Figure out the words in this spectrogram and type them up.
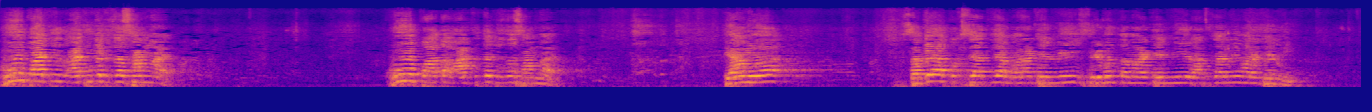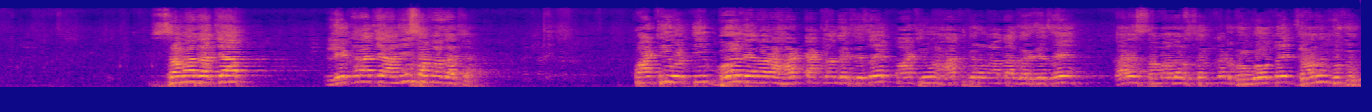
खूप आधी अतिकटीचा सामना आहे. खूप आता अतिकटीचा सामना आहे. त्यामुळं सगळ्या पक्षातल्या मराठ्यांनी श्रीमंत मराठ्यांनी राजकारणी मराठ्यांनी समाजाच्या लेकराच्या आणि समाजाच्या पाठीवरती बळ देणारा हात टाकणं गरजेचं आहे. पाठीवर हात फिरवणं आता गरजेचं आहे. कारण समाजावर संकट घोंगवतोय जाणून बुजून.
